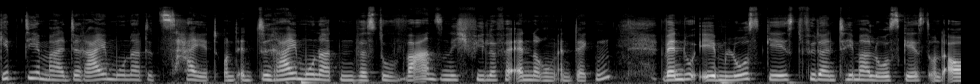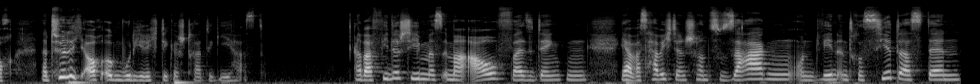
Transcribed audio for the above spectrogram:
gib dir mal drei Monate Zeit und in drei Monaten wirst du wahnsinnig viele Veränderungen entdecken, wenn du eben losgehst, für dein Thema losgehst und auch natürlich auch irgendwo die richtige Strategie hast. Aber viele schieben es immer auf, weil sie denken, ja, was habe ich denn schon zu sagen und wen interessiert das denn?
